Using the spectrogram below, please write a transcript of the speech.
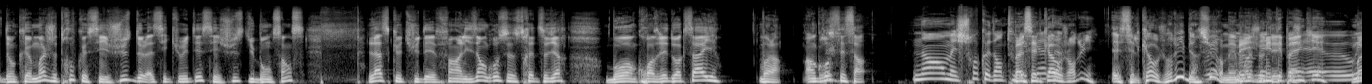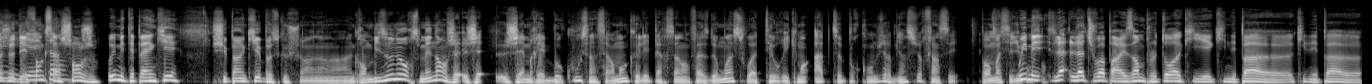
Donc euh, moi, je trouve que c'est juste de la sécurité, c'est juste du bon sens. Là, ce que tu défends, Alizé, en gros, ce serait de se dire, bon, on croise les doigts que ça aille. Voilà. En gros, c'est ça. Non, mais je trouve que dans tous Bah, les c'est le cas aujourd'hui. Et c'est le cas aujourd'hui, bien sûr. mais, mais- moi, je, mais dé- t'es pas inquiet Euh, moi, je défends que ça change. Oui, mais t'es pas inquiet. Je suis pas inquiet parce que je suis un, un grand bisounours, mais non, j'ai- j'ai- j'aimerais beaucoup, sincèrement, que les personnes en face de moi soient théoriquement aptes pour conduire, bien sûr. Enfin, c'est pour moi, c'est du Oui, bon mais sens. là, là, tu vois, par exemple, toi qui, est- qui n'est pas, euh, qui n'est pas euh,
